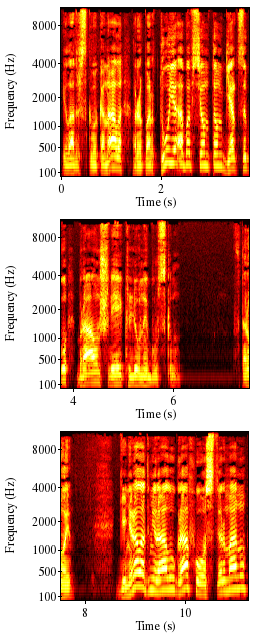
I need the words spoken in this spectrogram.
и Ладожского канала, рапортуя обо всем том герцогу Брауншвейк-Люнебургскому. Второе генерал-адмиралу графу Остерману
